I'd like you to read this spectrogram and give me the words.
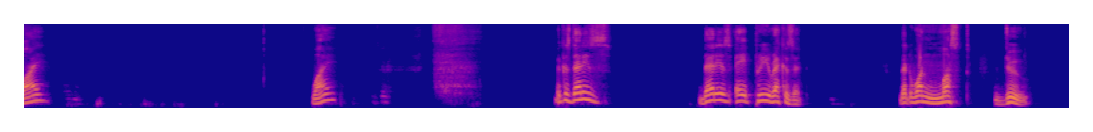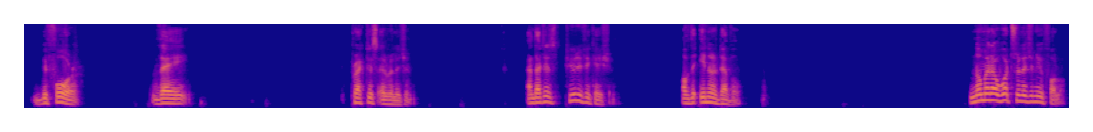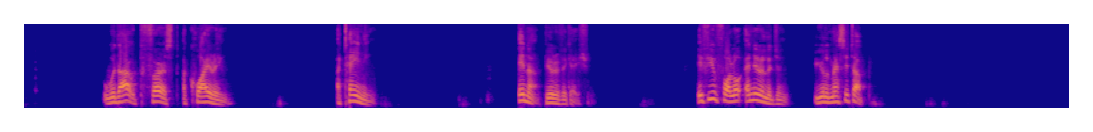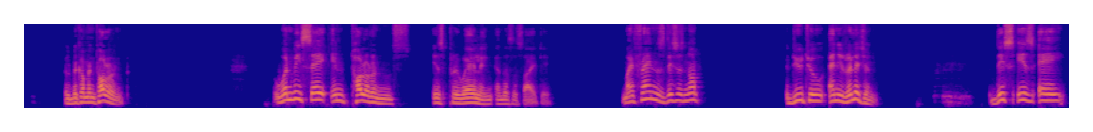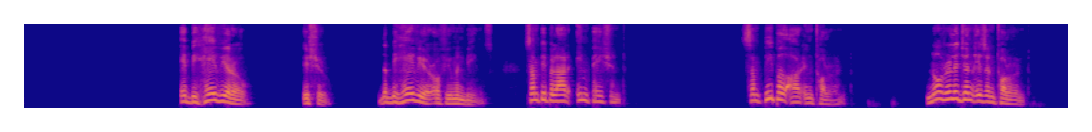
Why? Why? Because that is a prerequisite that one must do before they practice a religion, and that is purification of the inner devil. No matter what religion you follow, without first acquiring, attaining inner purification. If you follow any religion, you'll mess it up. You'll become intolerant. When we say intolerance is prevailing in the society, my friends, this is not due to any religion. This is a behavioral issue, the behavior of human beings. Some people are impatient. Some people are intolerant. No religion is intolerant.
